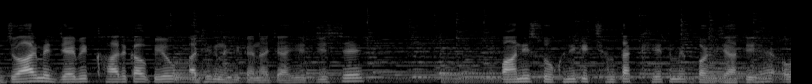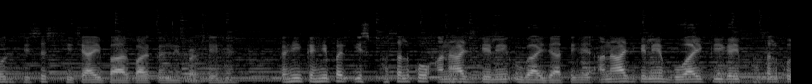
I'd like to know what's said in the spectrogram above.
ज्वार में जैविक खाद का उपयोग अधिक नहीं करना चाहिए, जिससे पानी सूखने की क्षमता खेत में बढ़ जाती है और जिससे सिंचाई बार बार करनी पड़ती है। कहीं कहीं पर इस फ़सल को अनाज के लिए उगाई जाती है। अनाज के लिए बुआई की गई फ़सल को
